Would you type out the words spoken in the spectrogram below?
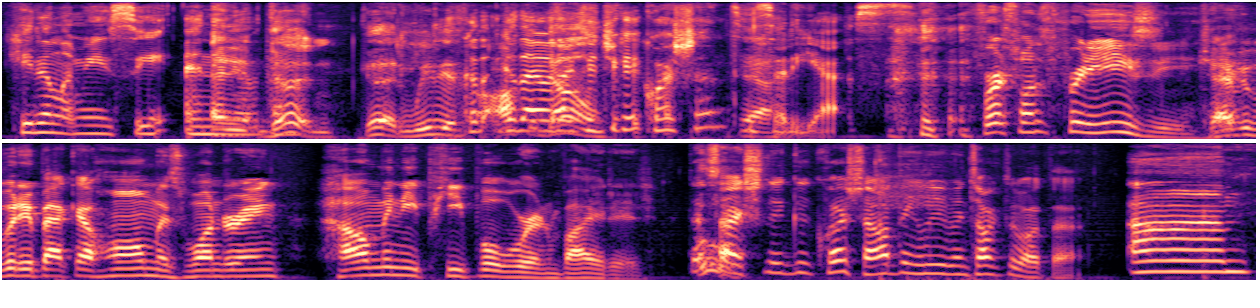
He didn't let me see any and of them. good, good. We did. Because off the I was like, did you get questions? He Yeah. said yes. First one's pretty easy. Everybody back at home is wondering how many people were invited. That's Ooh. actually a good question. I don't think we even talked about that. Um,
